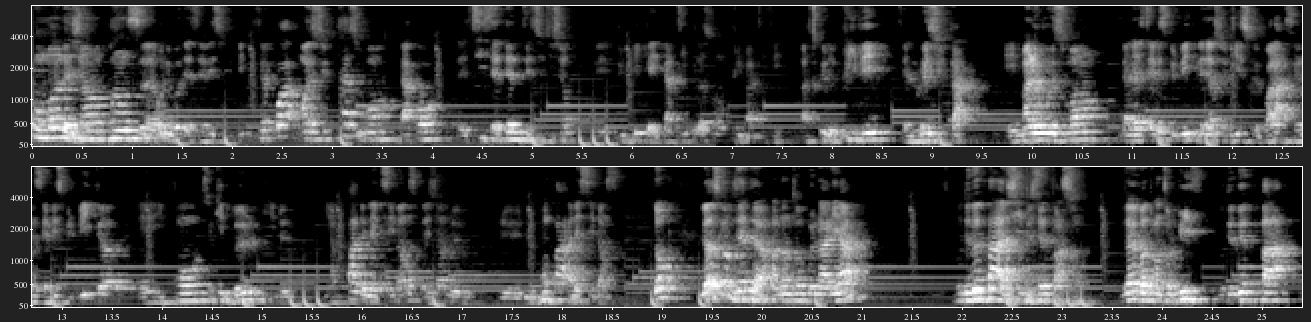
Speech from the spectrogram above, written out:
comment les gens pensent euh, au niveau des services publics. C'est quoi Moi, je suis très souvent d'accord euh, si certaines institutions euh, publiques et étatiques sont privatisées. Parce que le privé, c'est le résultat. Et malheureusement, dans les services publics, les gens se disent que voilà, c'est un service public et ils font ce qu'ils veulent. Il n'y a pas de l'excellence. Les gens ne, vont pas à l'excellence. Donc, lorsque vous êtes en entrepreneuriat, vous ne devez pas agir de cette façon. Vous avez votre entreprise, vous ne devez pas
